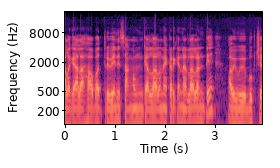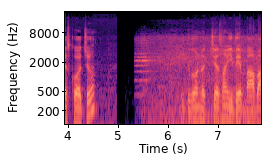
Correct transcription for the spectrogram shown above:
అలాగే అలహాబాద్ త్రివేణి సంగమంకి వెళ్ళాలని ఎక్కడికైనా వెళ్ళాలంటే అవి బుక్ చేసుకోవచ్చు. ఇదిగోండి వచ్చేసాం. ఇదే బాబా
